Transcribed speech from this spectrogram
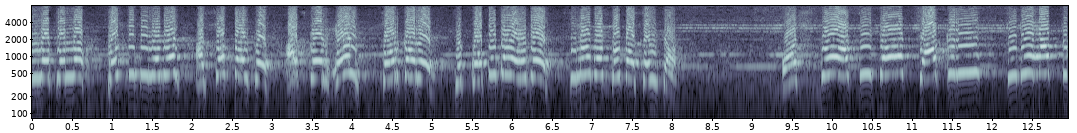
দিনের জন্য প্রস্তুতি নেবেন আর সবাইকে আজকের এই সরকারের যে কতটা এদের সীমাবদ্ধতা সেইটা। অষ্টআশিটা চাকরি শুধুমাত্র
